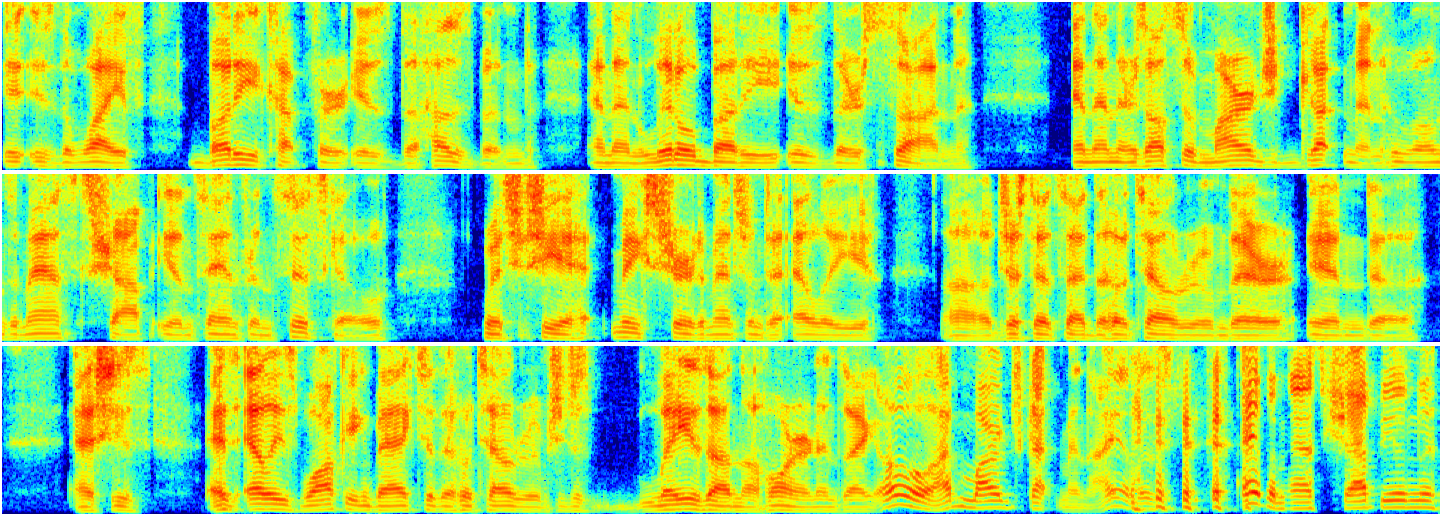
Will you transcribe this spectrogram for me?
is the wife. Buddy Kupfer is the husband, and then little Buddy is their son. And then there's also Marge Guttman, who owns a mask shop in San Francisco, which she ha- makes sure to mention to Ellie uh, just outside the hotel room there. And uh, as she's as Ellie's walking back to the hotel room, she just lays on the horn and's like, "Oh, I'm Marge Guttman. I have a I have a mask shop in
